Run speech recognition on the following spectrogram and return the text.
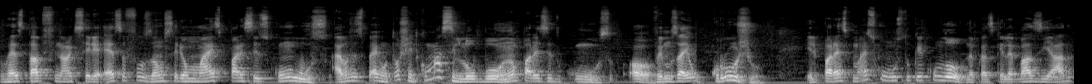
o resultado final que seria essa fusão seriam mais parecidos com o urso. Aí vocês perguntam, gente, como assim Loboan parecido com o urso? Ó, vemos aí o Crujo, ele parece mais com urso do que com lobo, né? Por causa que ele é baseado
